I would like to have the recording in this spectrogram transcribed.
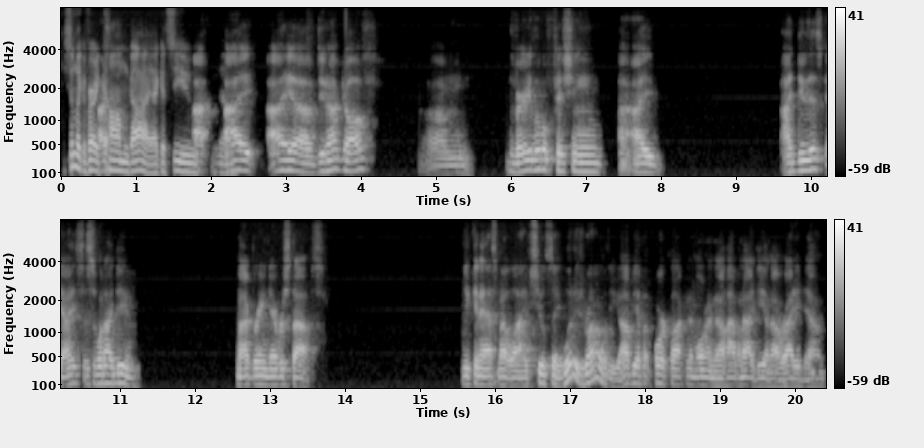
you seem like a very I- calm guy? I could see you. I you know, I, I uh, do not golf. Um, very little fishing. I, I I do this, guys. This is what I do. My brain never stops. You can ask my wife. She'll say, "What is wrong with you?" I'll be up at four o'clock in the morning, and I'll have an idea, and I'll write it down.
